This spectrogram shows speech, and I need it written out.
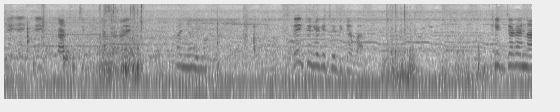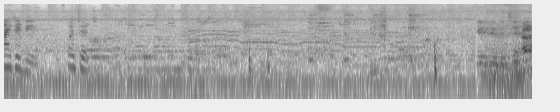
Hey, hey, hey, got to chicken, right? এই চলে গেছে এদিকে আবার। ঠিক জায়গায় নাই টেবিল। আচ্ছা আচ্ছা। হ্যাঁ?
